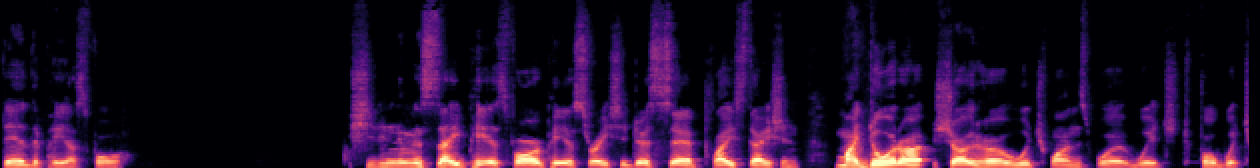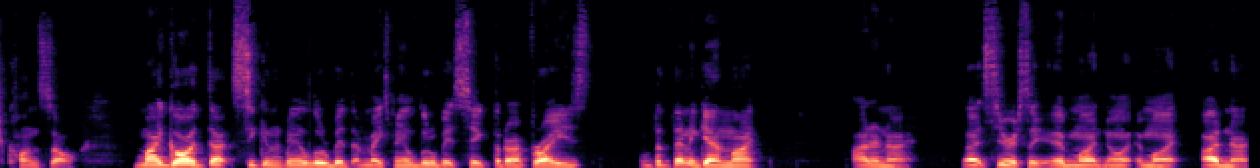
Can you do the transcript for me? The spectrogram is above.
They're the PS4. She didn't even say PS4 or PS3, she just said PlayStation. My daughter showed her which ones were which for which console my god, that sickens me a little bit. That makes me a little bit sick that I've raised. But then again, like, I don't know. Like, seriously, it might not, it might. I don't know.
